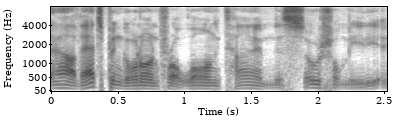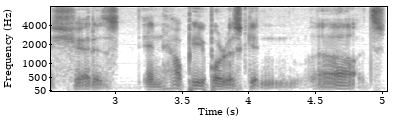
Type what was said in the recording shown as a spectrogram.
oh, that's been going on for a long time. This social media shit is, and how people are just getting, oh, it's,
